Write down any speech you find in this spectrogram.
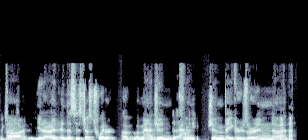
exactly. Uh, you know, and, and, this is just Twitter. Uh, imagine how many Jim Bakers are in uh,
